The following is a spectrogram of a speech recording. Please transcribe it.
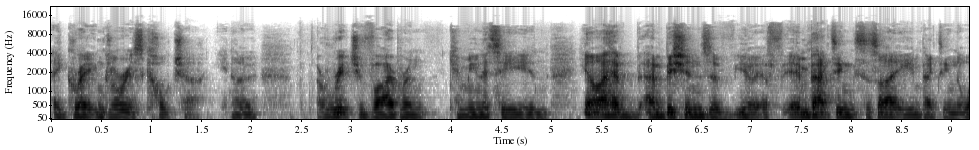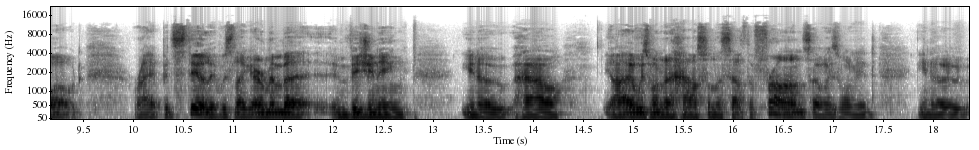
a great and glorious culture. You know a rich, vibrant community, and you know, I have ambitions of you know impacting society, impacting the world, right? But still, it was like I remember envisioning, you know, how I always wanted a house on the south of France. I always wanted, you know,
